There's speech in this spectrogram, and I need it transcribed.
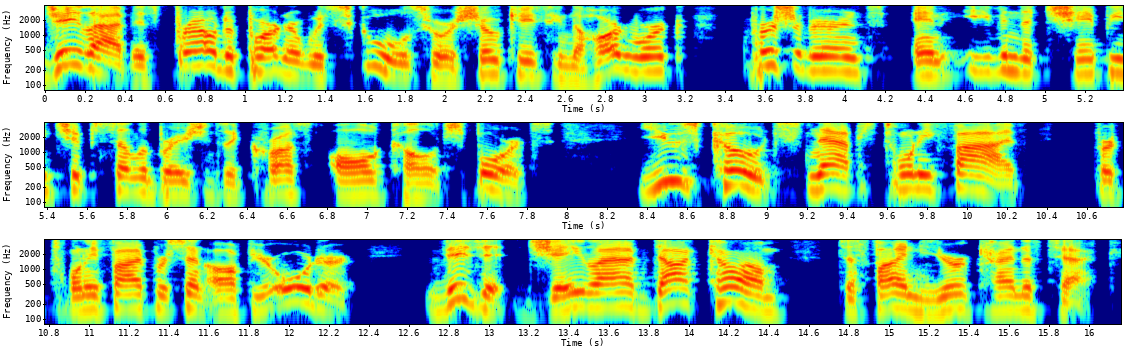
JLab is proud to partner with schools who are showcasing the hard work, perseverance, and even the championship celebrations across all college sports. Use code SNAPS25 for 25% off your order. Visit jlab.com to find your kind of tech.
